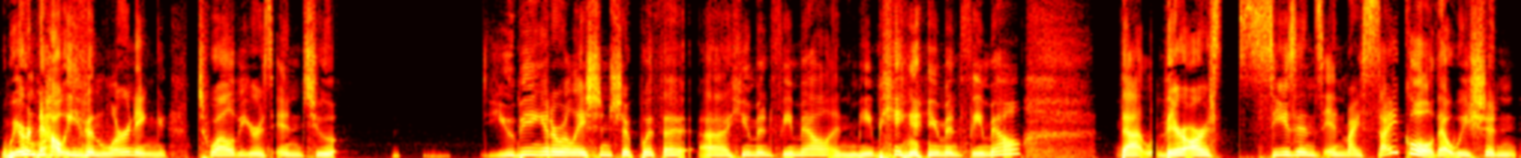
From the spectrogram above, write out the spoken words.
we're now even learning 12 years into you being in a relationship with a, a human female and me being a human female that there are seasons in my cycle that we shouldn't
